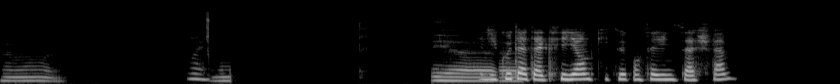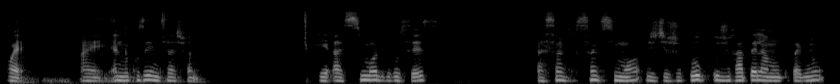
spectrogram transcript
Vraiment. euh, Ouais. vraiment. Et Et du coup, euh, tu as ta cliente qui te conseille une sage-femme? ouais, ouais, elle me conseille une sage-femme. Et à six mois de grossesse, à 5-6 mois, je, je, je rappelle à mon compagnon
